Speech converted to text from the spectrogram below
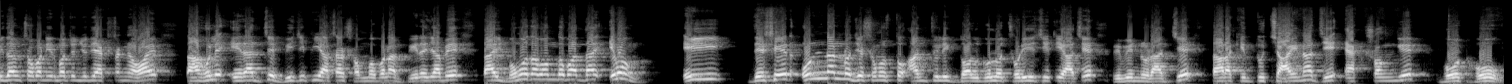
বিধানসভা নির্বাচন যদি একসঙ্গে হয়, তাহলে এ রাজ্যে বিজেপি আসার সম্ভাবনা বেড়ে যাবে। তাই মমতা বন্দ্যোপাধ্যায় এবং এই দেশের অন্যান্য যে সমস্ত আঞ্চলিক দলগুলো ছড়িয়ে ছিটিয়ে আছে বিভিন্ন রাজ্যে, তারা কিন্তু চায় না যে একসঙ্গে ভোট হোক।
